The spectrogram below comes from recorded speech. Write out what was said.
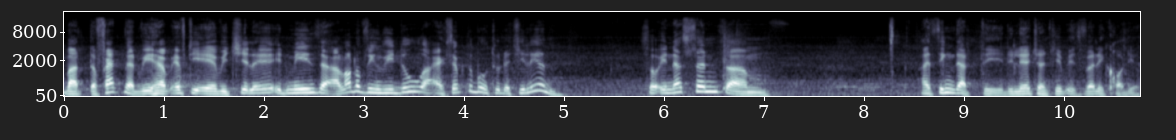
But the fact that we have FTA with Chile, it means that a lot of things we do are acceptable to the Chilean. So in that sense, um, I think that the relationship is very cordial.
